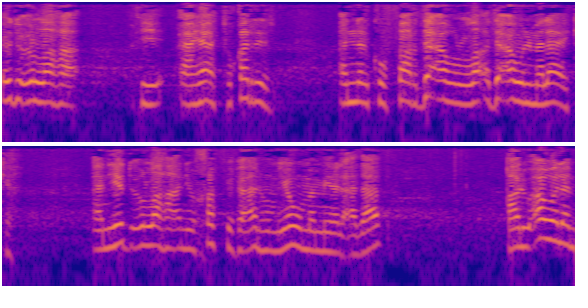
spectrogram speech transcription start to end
ادعوا الله في آيات تقرر أن الكفار دعوا الله دعوا الملائكة أن يدعوا الله أن يخفف عنهم يوما من العذاب قالوا أولم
